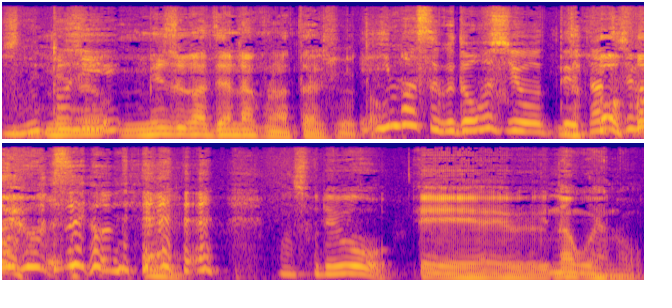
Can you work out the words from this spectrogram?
水水が出なくなったりすると。今すぐどうしようってなっちまいますよね。それを、えー、名古屋の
